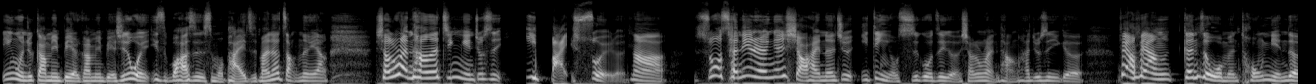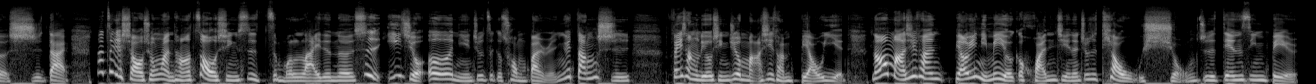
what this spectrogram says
英文就 Gummy Bear，Gummy Bear。其实我也一直不知道它是什么牌子，反正它长那样。小熊软糖呢，今年就是一百岁了。那所有成年人跟小孩呢，就一定有吃过这个小熊软糖，它就是一个非常非常跟着我们童年的时代。那这个小熊软糖的造型是怎么来的呢？是一九二二年就这个创办人，因为当时非常流行就马戏团表演，然后马戏团表演里面有一个环节呢，就是跳舞熊，就是 dancing bear，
